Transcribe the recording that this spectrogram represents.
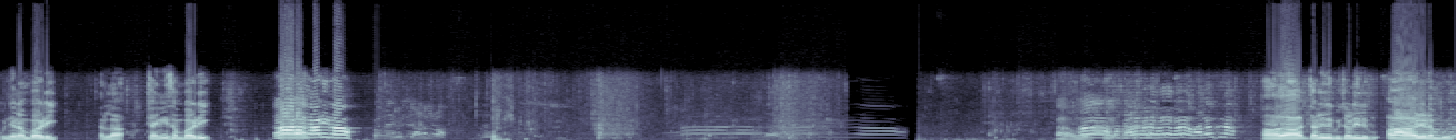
കുഞ്ഞനമ്പാടി അല്ല ചൈനീസ് അമ്പാടി. ആ ചളിയിലേക്കു ചളിയിലേക്കു ആ ആഴയിടം പോലെ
